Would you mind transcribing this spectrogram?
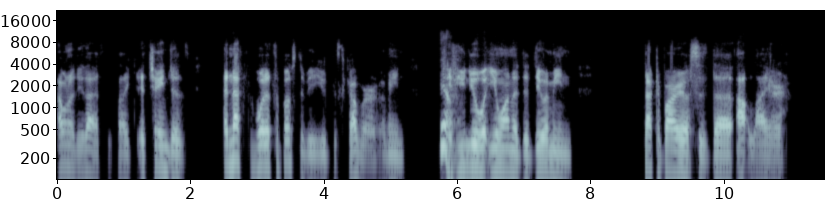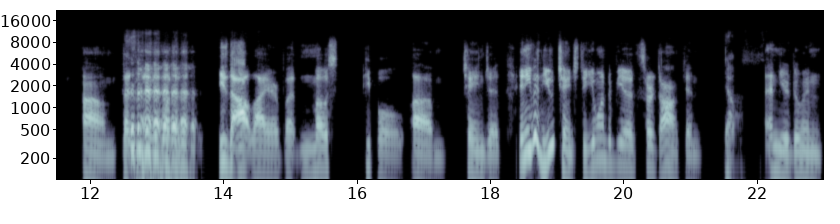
I want to do that. It's like it changes, and that's what it's supposed to be. You discover. I mean, yeah. If you knew what you wanted to do, I mean, Dr. Barrios is the outlier. Um, that wanted, he's the outlier, but most people um change it, and even you changed too. You wanted to be a surgeon, and yeah and you're doing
